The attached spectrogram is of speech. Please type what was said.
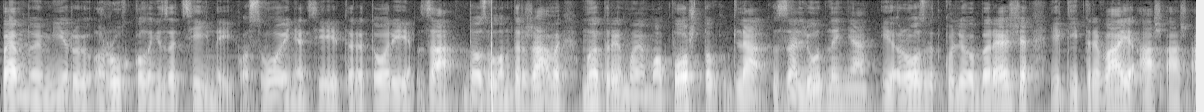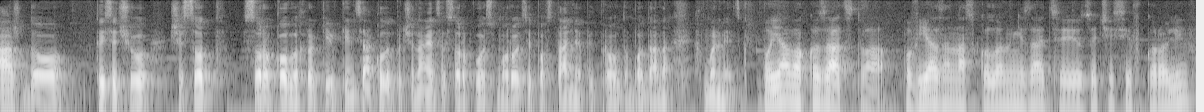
певною мірою рух колонізаційний освоєння цієї території за дозволом держави. Ми отримуємо поштовх для залюднення і розвитку лівобережжя, який триває аж аж аж до 1640-х років кінця, коли починається в 48-му році повстання під проводом Богдана Хмельницького. Поява козацтва пов'язана з колонізацією за часів королів.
